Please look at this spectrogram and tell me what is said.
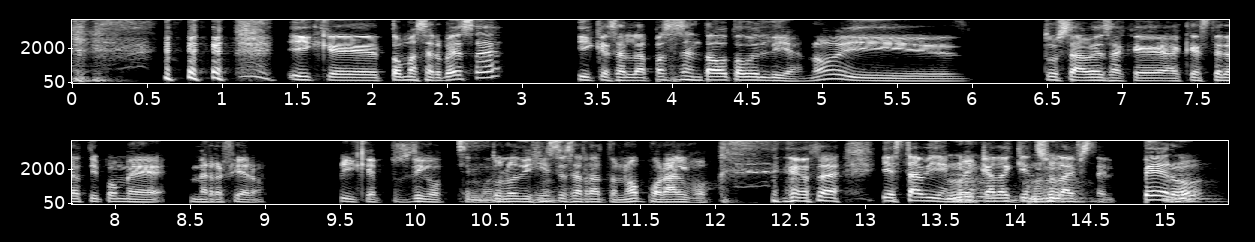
y que toma cerveza y que se la pasa sentado todo el día, ¿no? Y tú sabes a qué, a qué estereotipo me, me refiero. Y que, pues digo, tú lo dijiste hace rato, ¿no? Por algo. o sea, y está bien, güey, cada quien su lifestyle. Pero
